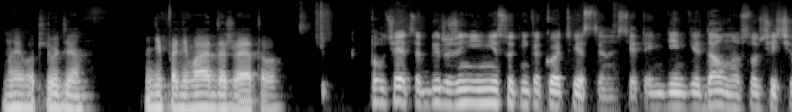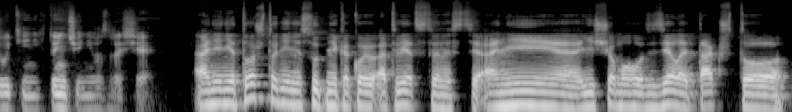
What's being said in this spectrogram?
Ну и вот люди не понимают даже этого. Получается, биржи не несут никакой ответственности. Ты им деньги дал, но в случае чего тебе никто ничего не возвращает. Они не то, что не несут никакой ответственности, они еще могут сделать так, что,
